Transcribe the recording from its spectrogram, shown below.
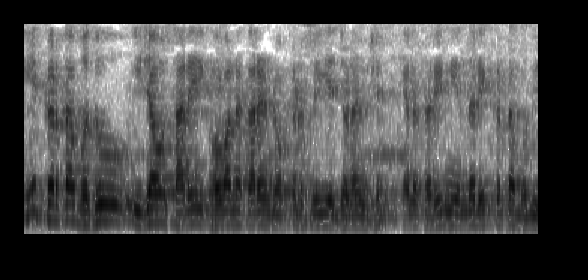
એક કરતાં વધુ ઈજાઓ શારીરિક હોવાના કારણે ડૉક્ટરશ્રીએ જણાવ્યું છે કે એના શરીરની અંદર એક કરતાં વધુ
